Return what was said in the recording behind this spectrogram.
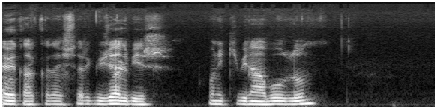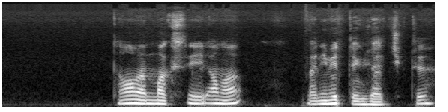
Evet arkadaşlar güzel bir 12 bina buldum. Tamamen max değil ama ganimet de güzel çıktı.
